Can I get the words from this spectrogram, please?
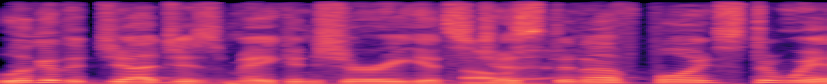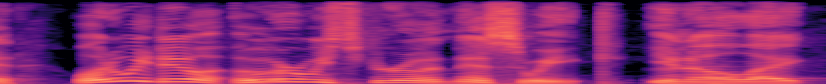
Look at the judges making sure he gets just yeah. enough points to win. What are we doing? Who are we screwing this week? You know, like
